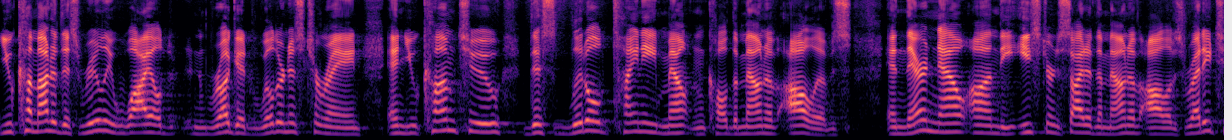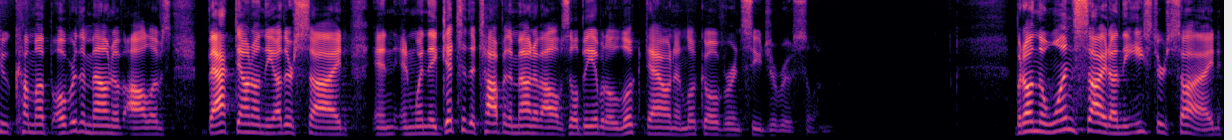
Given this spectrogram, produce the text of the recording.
you come out of this really wild and rugged wilderness terrain and you come to this little tiny mountain called the Mount of Olives. And they're now on the eastern side of the Mount of Olives, ready to come up over the Mount of Olives, back down on the other side. And, and when they get to the top of the Mount of Olives, they'll be able to look down and look over and see Jerusalem. But on the one side, on the eastern side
